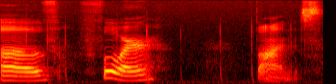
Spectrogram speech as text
of four bonds.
